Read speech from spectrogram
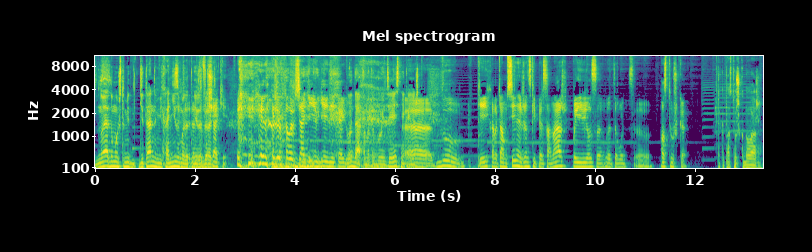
Но я думаю, что детальный механизм этот не разбирать. Чаке. Это уже было в Чаке Евгений, как бы. Ну да, там это было интереснее, конечно. Э, Ну, окей, хоро- там сильный женский персонаж появился, вот эта вот э, пастушка. Так и пастушка была же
